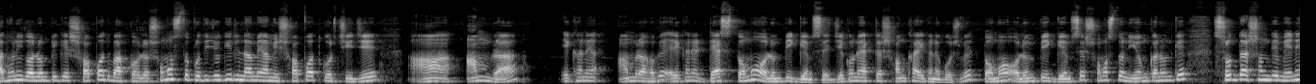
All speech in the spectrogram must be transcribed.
আধুনিক অলিম্পিকের শপথ বাক্য হলো, সমস্ত প্রতিযোগীর নামে আমি শপথ করছি যে আমরা এখানে আমরা হবে, এখানে ড্যাশতম অলিম্পিক গেমসে যে কোনো একটা সংখ্যা এখানে বসবে। তম অলিম্পিক গেমসের সমস্ত নিয়মকানুনকে শ্রদ্ধার সঙ্গে মেনে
